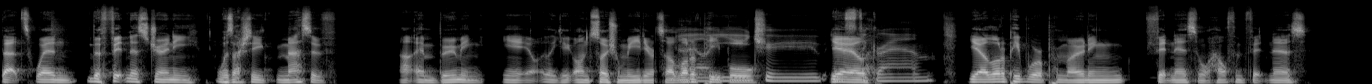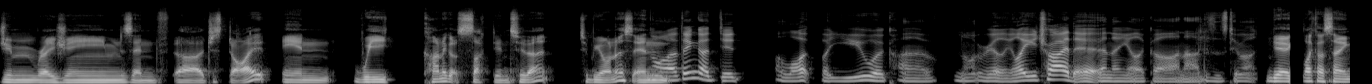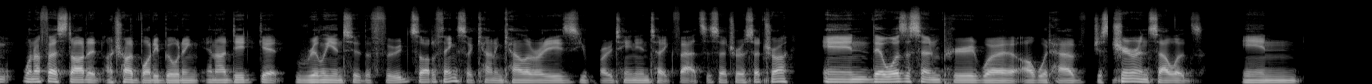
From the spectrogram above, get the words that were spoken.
That's when the fitness journey was actually massive uh, and booming like on social media. So a lot of people, YouTube, yeah, Instagram, yeah, a lot of people were promoting fitness or health and fitness, gym regimes, and uh, just diet, and we kind of got sucked into that, to be honest. And no, I think I did a lot, but you were kind of not really. Like you tried it and then you're like, oh, nah, this is too much. Yeah. Like I was saying, when I first started, I tried bodybuilding and I did get really into the food side of things. So counting calories, your protein intake, fats, etc., etc. And there was a certain period where I would have just tuna and salads. And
